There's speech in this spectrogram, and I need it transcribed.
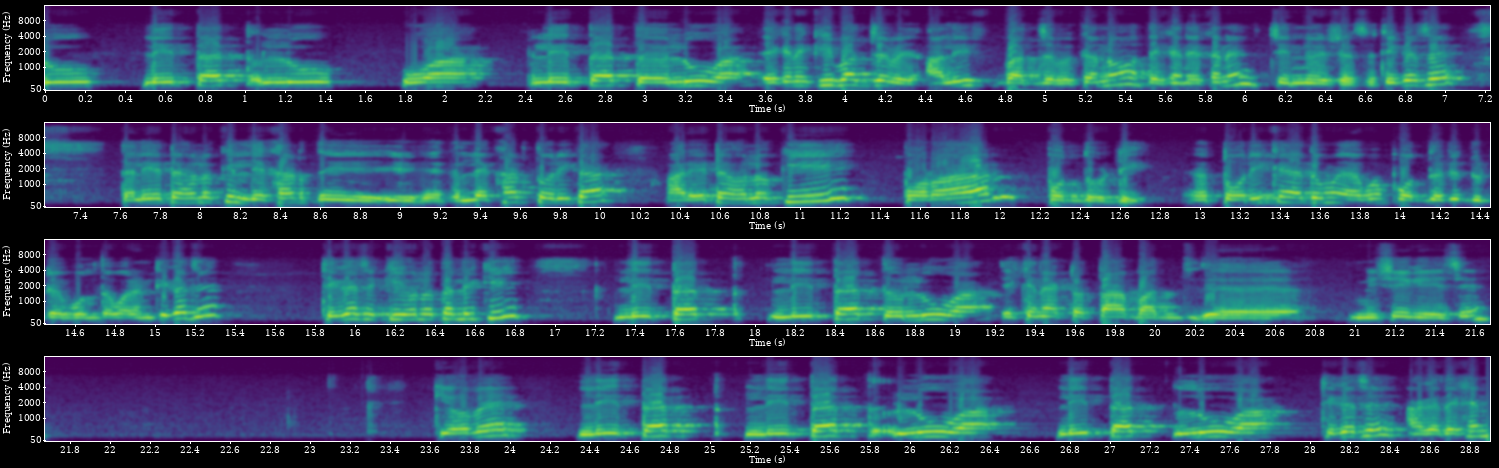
লু। লি, তাত, লু, ওয়া লুয়া এখানে কি বাদ যাবে? আলিফ বাদ যাবে। কেন? দেখেন এখানে চিহ্ন এসেছে, ঠিক আছে? তাহলে এটা হলো কি লেখার লেখার তরিকা, আর এটা হলো কি পড়ার পদ্ধতি। তরিকা এবং পদ্ধতি দুটোই বলতে পারেন, ঠিক আছে? ঠিক আছে, কি হলো তাহলে কি? লিতাত লুয়া এখানে একটা তা বাদ মিশে গিয়েছে। কি হবে? লিতাত লিতাত লুয়া লিতাত লুয়া ঠিক আছে? আগে দেখেন।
